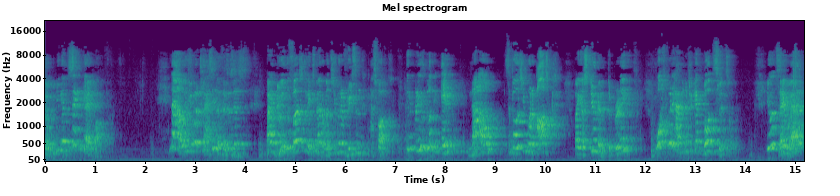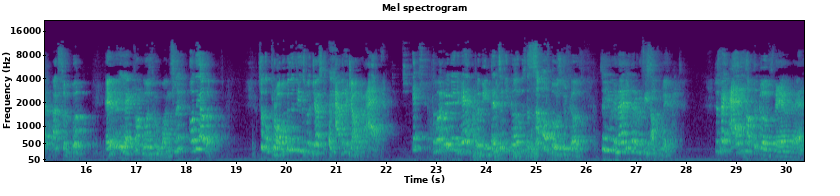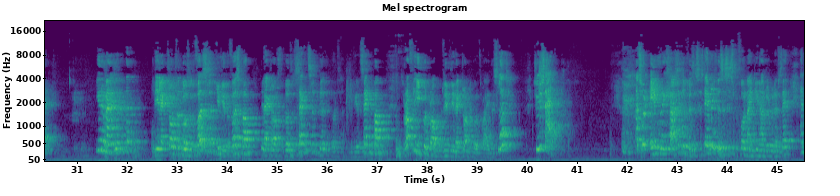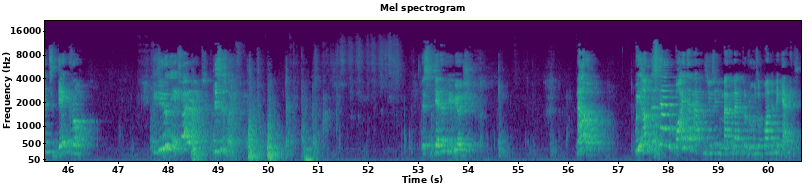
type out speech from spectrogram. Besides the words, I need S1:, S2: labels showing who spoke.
S1: open, you get the second particle. Now, if you were a classical physicist, by doing the first two experiments, you would have reasoned as follows. You would have reasoned, look, A. Now, suppose you were asked by your student to predict what would happen if you kept both slits open. You would say, well, that's simple. Every electron goes through one slit or the other. So the probabilities will just average out or add. Okay? So what we're going to get with the intensity curve is the sum of those two curves. So you can imagine that it would be something like up the curves there and there, you can imagine that the electrons that go through the first slit give you the first bump, the electrons that go through the second slit give you the second bump. Roughly equal probability of the electron to go through either slit. So you just add. That's what every classical physicist, every physicist before 1900 would have said, and it's dead wrong. If you do the experiment, this is what you find. This is terribly weird shape. Now, we understand why that happens using the mathematical rules of quantum mechanics.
